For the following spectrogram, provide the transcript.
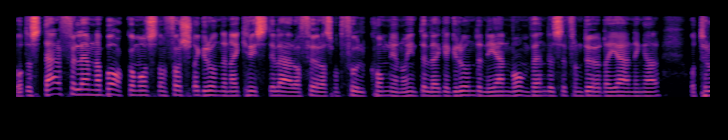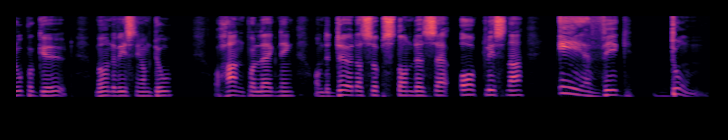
Låt oss därför lämna bakom oss de första grunderna i Kristi lära och föras mot fullkomningen och inte lägga grunden igen med omvändelse från döda gärningar och tro på Gud med undervisning om dop och handpåläggning om det dödas uppståndelse och lyssna, evig dom.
